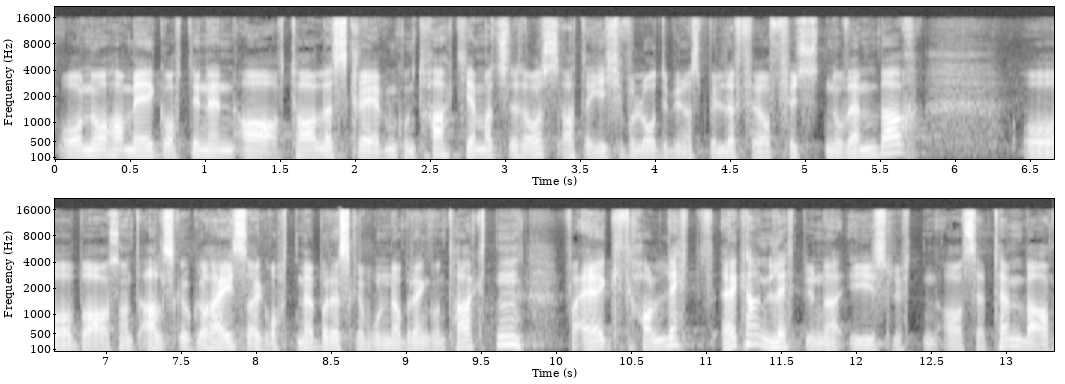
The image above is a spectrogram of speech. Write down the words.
og nå har vi gått inn en avtale, skrevet en kontrakt hjemme til oss at jeg ikke får lov til å begynne å spille før 1.11. Og bare sånn at alt skal gå greit, så har jeg gått med på det, skrevet under på den kontrakten. For jeg, lett, jeg, kan lett begynne i slutten av september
